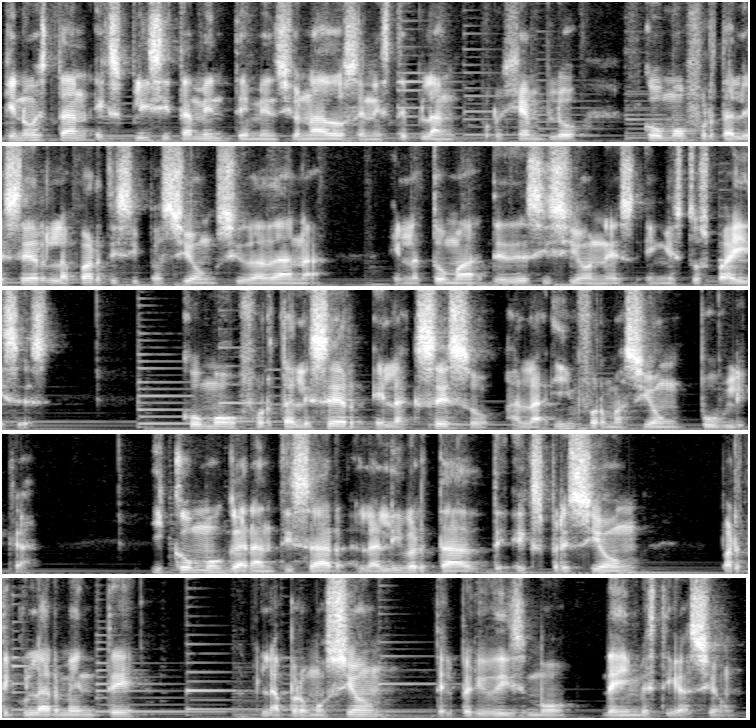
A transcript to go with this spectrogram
que no están explícitamente mencionados en este plan, por ejemplo, cómo fortalecer la participación ciudadana, en la toma de decisiones en estos países, cómo fortalecer el acceso a la información pública y cómo garantizar la libertad de expresión, particularmente la promoción del periodismo de investigación.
